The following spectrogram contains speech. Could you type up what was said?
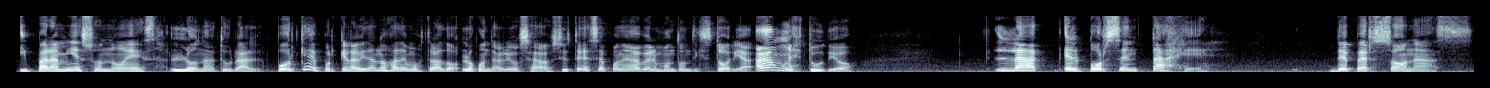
Y para mí eso no es lo natural. ¿Por qué? Porque la vida nos ha demostrado lo contrario. O sea, si ustedes se ponen a ver un montón de historia, hagan un estudio. La, el porcentaje de personas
